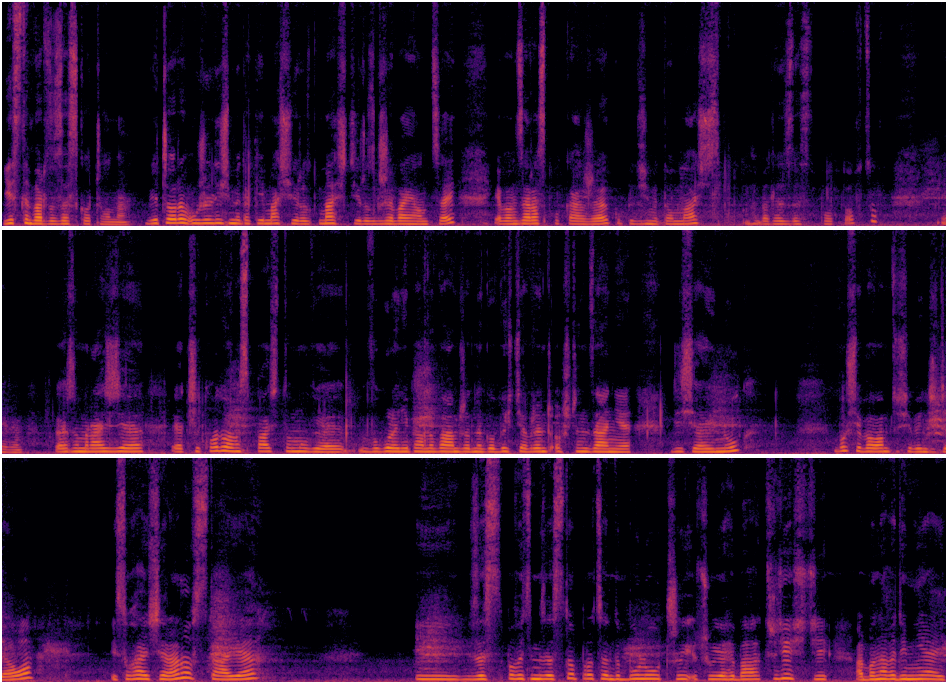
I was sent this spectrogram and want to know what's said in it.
jestem bardzo zaskoczona. Wieczorem użyliśmy takiej maści, maści rozgrzewającej. Ja Wam zaraz pokażę. Kupiliśmy tą maść, chyba to jest ze sportowców. Nie wiem. W każdym razie, jak się kładłam spać, to mówię, w ogóle nie planowałam żadnego wyjścia, wręcz oszczędzanie dzisiaj nóg, bo się bałam, co się będzie działo. I słuchajcie, rano wstaję i ze, powiedzmy ze 100% bólu czu- czuję chyba 30 albo nawet i mniej.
